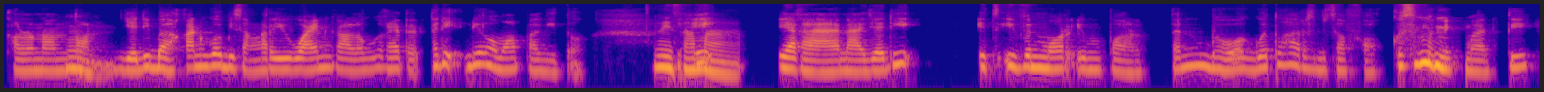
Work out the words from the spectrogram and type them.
kalau nonton jadi bahkan gue bisa nge-rewind kalau gue kayak tadi dia ngomong apa gitu ini jadi- sama Ya kan? Nah, jadi it's even more important bahwa gue tuh harus bisa fokus menikmati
